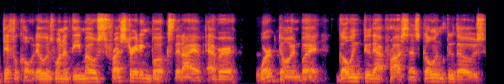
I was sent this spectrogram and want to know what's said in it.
difficult. It was one of the most frustrating books that I have ever worked on. But going through that process, going through those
